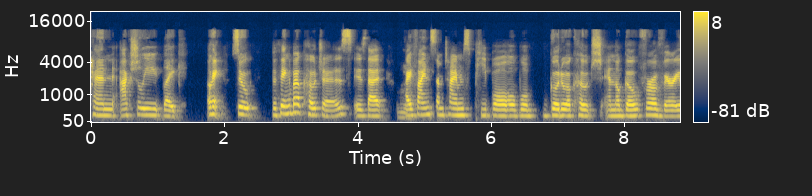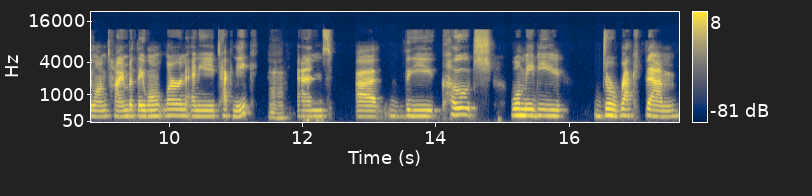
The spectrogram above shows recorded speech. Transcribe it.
can actually like okay so the thing about coaches is that yeah. I find sometimes people will go to a coach and they'll go for a very long time, but they won't learn any technique. Mm-hmm. And uh, the coach will maybe direct them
